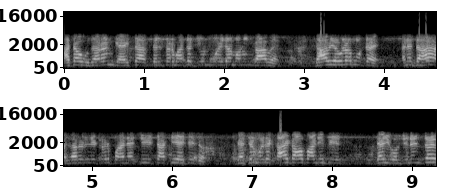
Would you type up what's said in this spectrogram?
आता उदाहरण घ्यायचं असेल तर माझं जून मोयदा म्हणून गाव आहे. गाव एवढं मोठं आहे आणि दहा हजार लिटर पाण्याची टाकी आहे तिथं. त्याच्यामध्ये काय गाव पाणी पिईल? त्या योजनेचं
